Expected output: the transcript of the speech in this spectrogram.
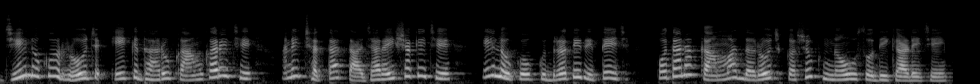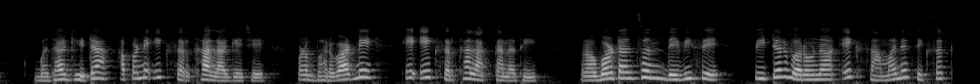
જે લોકો રોજ એક ધારું કામ કરે છે અને છતાં તાજા રહી શકે છે, એ લોકો કુદરતી રીતે જ પોતાના કામમાં દરરોજ કશુંક નવું શોધી કાઢે છે. બધા ઘેટા આપણને એક સરખા લાગે છે. પણ ભરવાડને એ એક સરખા લાગતા નથી. રોબર્ટન્સન ડેવિસે પીટર બરોના એક સામાન્ય શિક્ષક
